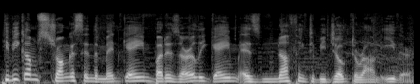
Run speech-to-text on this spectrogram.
he becomes strongest in the mid game, but his early game is nothing to be joked around either.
